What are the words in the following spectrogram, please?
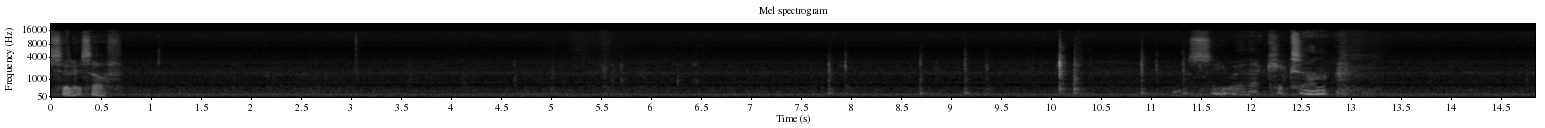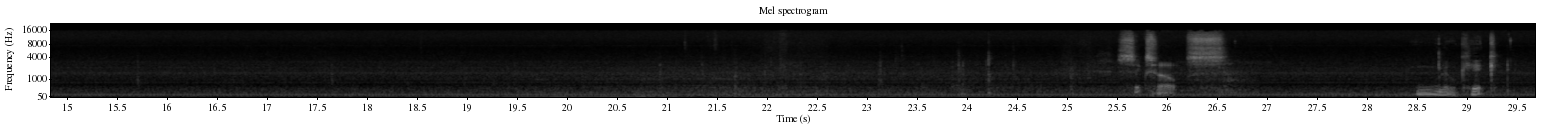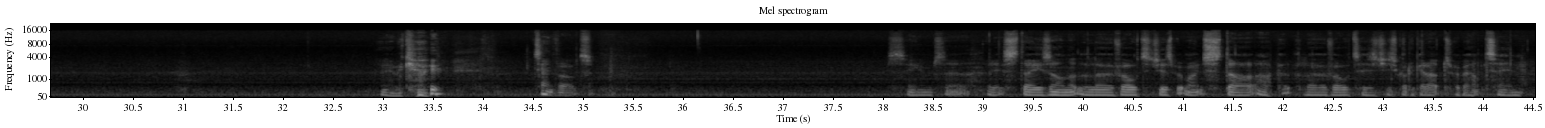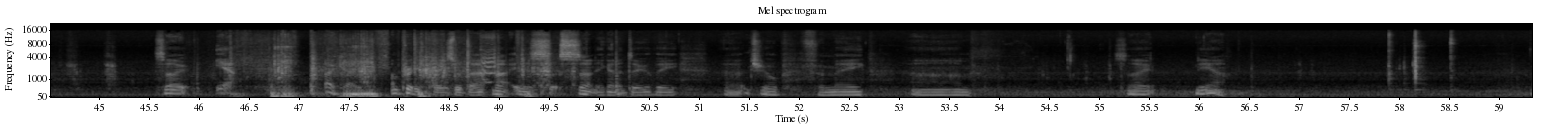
Till it's off. Let's see where that kicks on. Six volts. Ooh, little kick. There we go. 10 volts. Seems uh, that it stays on at the lower voltages but won't start up at the lower voltage. You've got to get up to about 10. So, yeah. Okay, I'm pretty pleased with that. That is certainly going to do the uh, job for me. Um, so, yeah.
